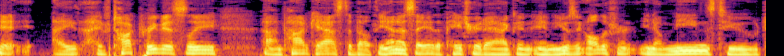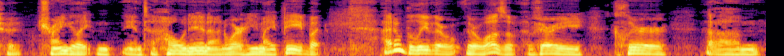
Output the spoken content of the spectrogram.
I, I've talked previously on podcast about the NSA, the Patriot Act, and, and using all different you know means to to triangulate and, and, to hone in on where he might be. But I don't believe there there was a, a very clear. Um,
